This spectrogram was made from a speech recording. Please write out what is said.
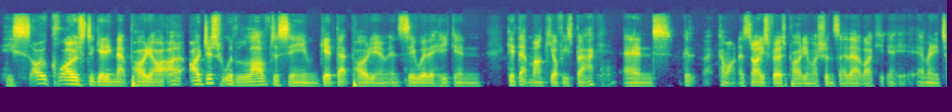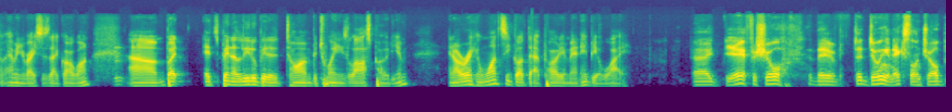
he's so close to getting that podium. I, I, just would love to see him get that podium and see whether he can get that monkey off his back. And uh, come on, it's not his first podium. I shouldn't say that. Like how many how many races that guy won? Um, but it's been a little bit of time between his last podium, and I reckon once he got that podium, man, he'd be away. Uh, yeah, for sure. They're, doing an excellent job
